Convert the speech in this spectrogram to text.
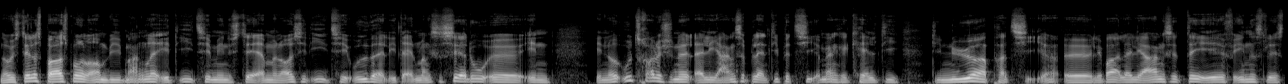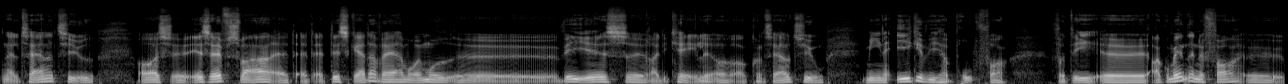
Når vi stiller spørgsmål om, vi mangler et IT-ministerium, men også et IT-udvalg i Danmark, så ser du øh, en, en noget utraditionel alliance blandt de partier, man kan kalde de, de nyere partier. Øh, Liberal Alliance, DF, Enhedslisten, Alternativet, og også øh, SF svarer, at, at, at det skal der være, hvorimod øh, VS, øh, Radikale og, og Konservative mener ikke, vi har brug for for det. Øh, argumenterne for øh,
